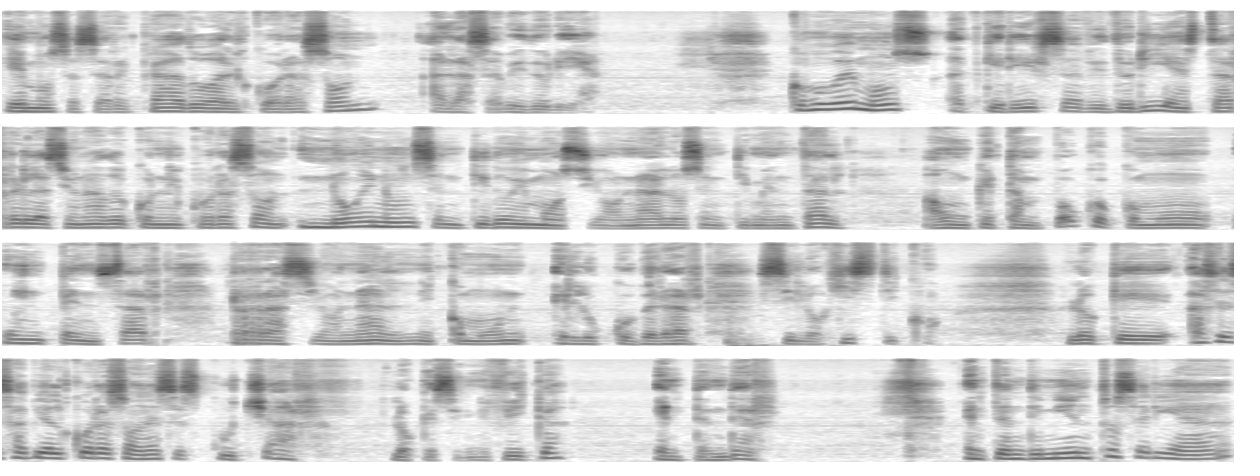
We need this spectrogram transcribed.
hemos acercado al corazón a la sabiduría. Como vemos, adquirir sabiduría está relacionado con el corazón, no en un sentido emocional o sentimental, aunque tampoco como un pensar racional ni como un elucubrar silogístico. Lo que hace sabio al corazón es escuchar, lo que significa entender. Entendimiento sería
